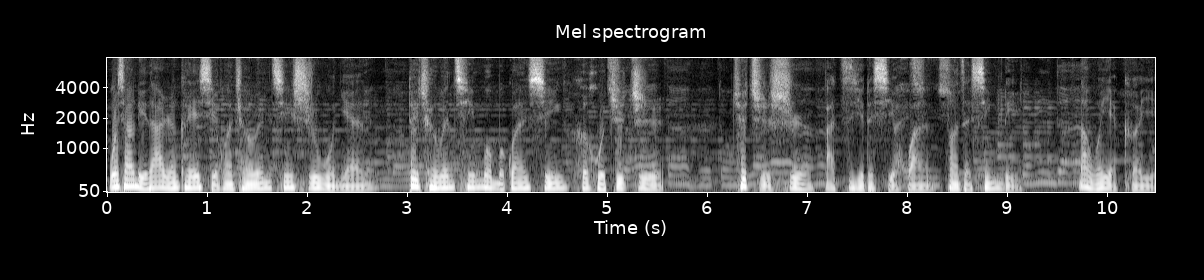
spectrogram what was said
我想李大人可以喜欢陈文清十五年，对陈文清默默关心呵护之至，却只是把自己的喜欢放在心里。那我也可以，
